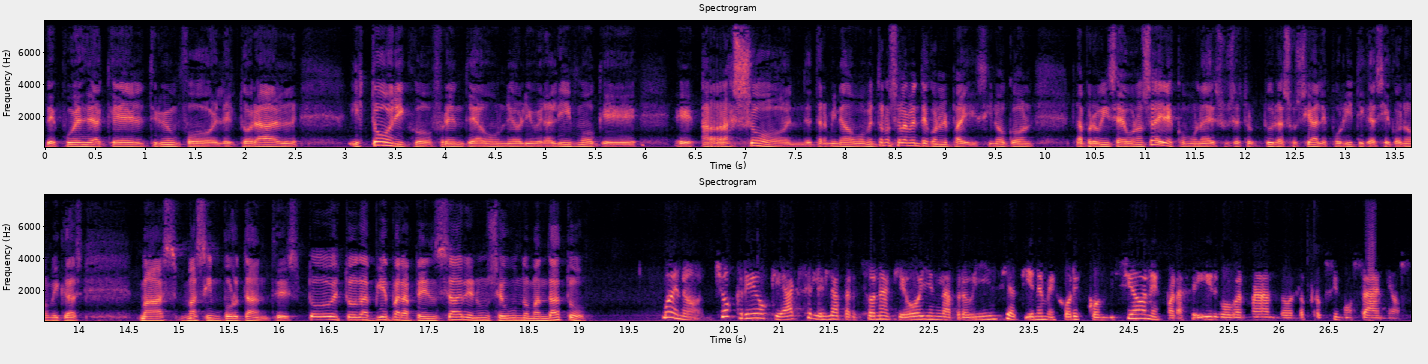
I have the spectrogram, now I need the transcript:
después de aquel triunfo electoral histórico frente a un neoliberalismo que eh, arrasó en determinado momento, no solamente con el país, sino con la provincia de Buenos Aires como una de sus estructuras sociales, políticas y económicas más, más importantes. ¿Todo esto da pie para pensar en un segundo mandato? Bueno, yo creo que Axel es la persona que hoy en la provincia tiene mejores condiciones para seguir gobernando en los próximos años.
